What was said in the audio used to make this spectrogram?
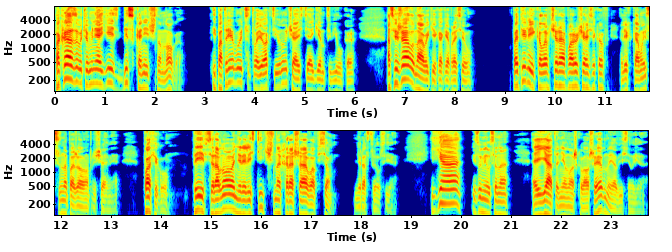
Показывать у меня есть бесконечно много. И потребуется твое активное участие, агент Вилка. Освежала навыки, как я просил? Попиликала вчера пару часиков, легкомысленно пожал на плечами. Пофигу, ты все равно нереалистично хороша во всем, не расстроился я. Я, изумился она. Я-то немножко волшебный, объяснил я.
